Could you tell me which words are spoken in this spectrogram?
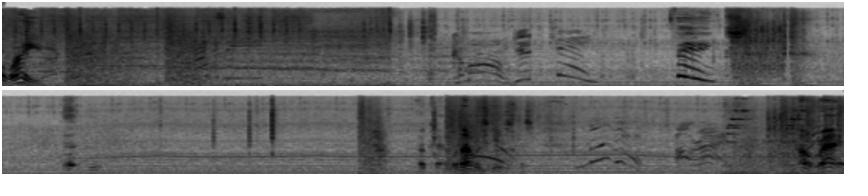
Get out of the way. Come on, get it. Thanks. Okay, well that was useless. All right. Alright.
